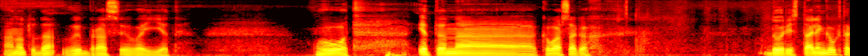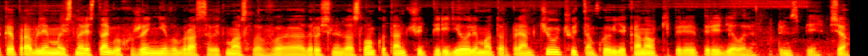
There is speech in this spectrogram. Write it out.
оно туда выбрасывает. Вот. Это на Кавасаках до рестайлинговых такая проблема есть, но рестайлинговых уже не выбрасывает масло в э, дроссельную заслонку. Там чуть переделали мотор, прям чуть-чуть, там кое-где каналки переделали. В принципе, все.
